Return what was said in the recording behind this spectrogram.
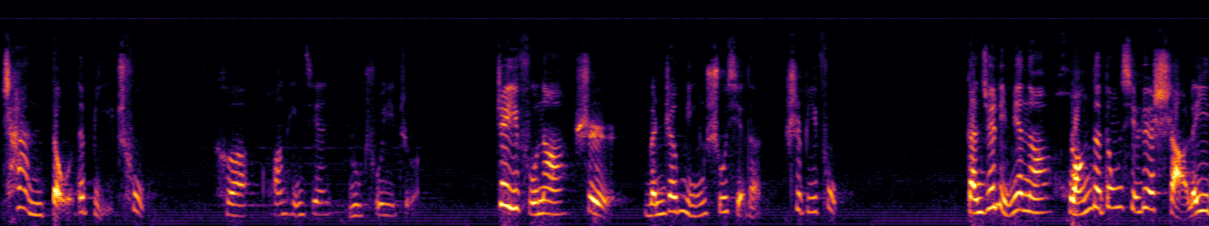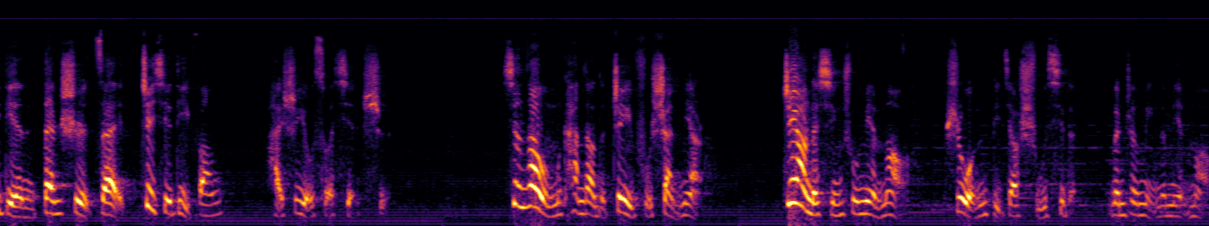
颤抖的笔触，和黄庭坚如出一辙。这一幅呢是文征明书写的《赤壁赋》，感觉里面呢黄的东西略少了一点，但是在这些地方还是有所显示。现在我们看到的这一幅扇面儿，这样的行书面貌是我们比较熟悉的文征明的面貌。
